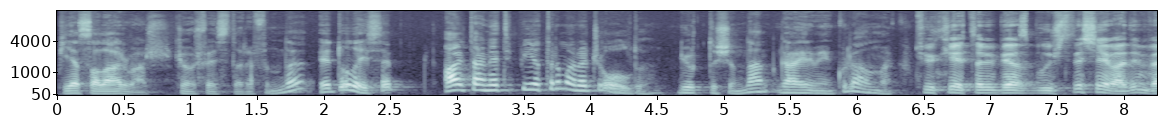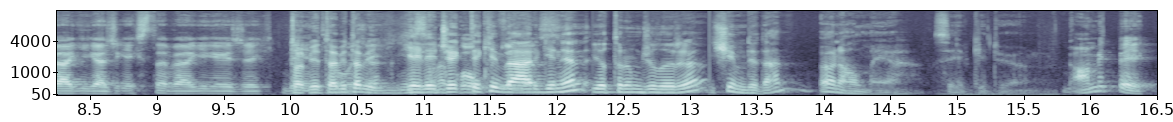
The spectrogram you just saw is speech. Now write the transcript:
piyasalar var Körfez tarafında. E, dolayısıyla alternatif bir yatırım aracı oldu yurt dışından gayrimenkul almak. Türkiye tabii biraz bu işte de şey var değil mi? Vergi gelecek, ekstra vergi gelecek. Tabii tabii tabii. olacak. İnsanı Gelecekteki korkutuyor biraz. verginin yatırımcıları şimdiden ön almaya sevk ediyor. Ahmet Bey,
